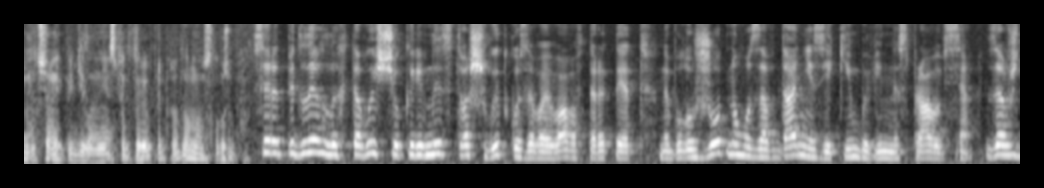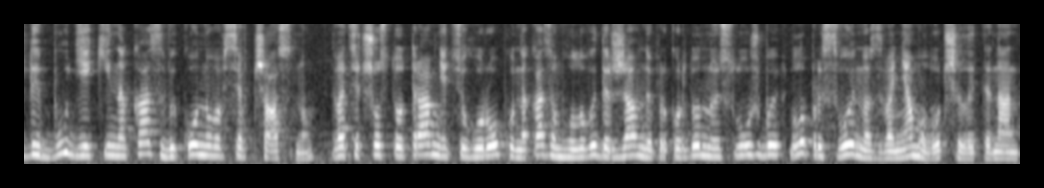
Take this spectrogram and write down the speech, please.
начальник відділення інспекторів прикордонної служби. Серед підлеглих та вищого керівництва швидко завоював авторитет. Не було жодного завдання, з яким би він не справився. Завжди будь-який наказ виконувався вчасно. 26 травня цього року наказом голови Державної прикордонної служби було присвоєно звання молодший лейтенант.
